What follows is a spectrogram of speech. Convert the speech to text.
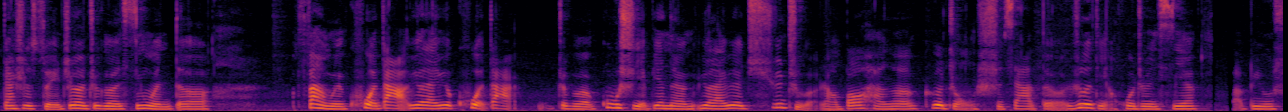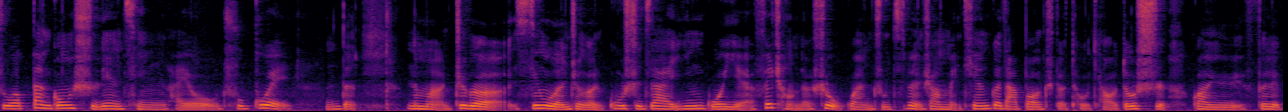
但是随着这个新闻的范围扩大，越来越扩大。这个故事也变得越来越曲折，然后包含了各种时下的热点或者一些啊，比如说办公室恋情，还有出柜等等。那么这个新闻整个故事在英国也非常的受关注，基本上每天各大报纸的头条都是关于 Philip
